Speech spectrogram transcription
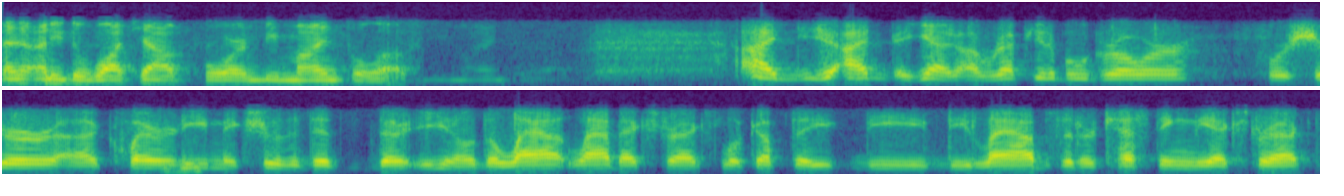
I need to watch out for and be mindful of? I, I yeah, a reputable grower for sure. Uh, clarity. Mm-hmm. Make sure that the, the you know the lab lab extracts. Look up the the the labs that are testing the extracts.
